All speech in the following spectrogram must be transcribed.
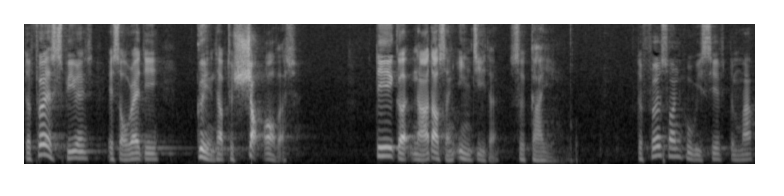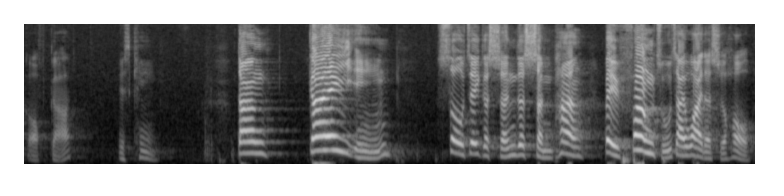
The first experience is already good enough to shock all of us. 第一个拿到神印记的是该隐。The first one who received the mark of God is king。当该隐受这个神的审判，被放逐在外的时候，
